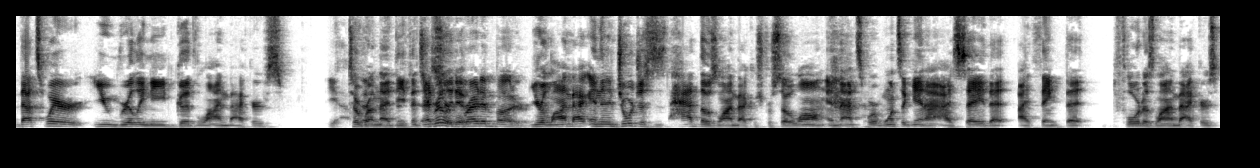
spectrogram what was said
that's where you really need good linebackers yeah, to run that defense. That's you really your do. bread and butter. Your linebacker, and then Georgia's had those linebackers for so long, and that's where once again I, I say that I think that Florida's linebackers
